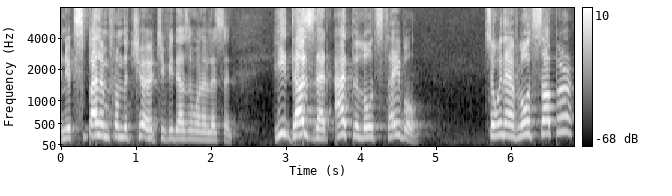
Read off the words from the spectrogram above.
And you expel him from the church if he doesn't want to listen. He does that at the Lord's table. So when they have Lord's Supper,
